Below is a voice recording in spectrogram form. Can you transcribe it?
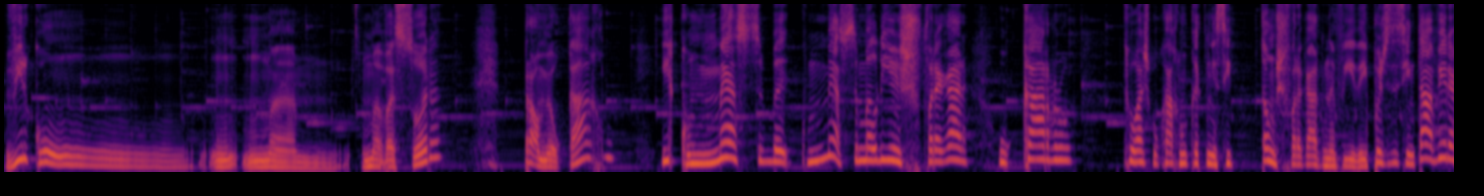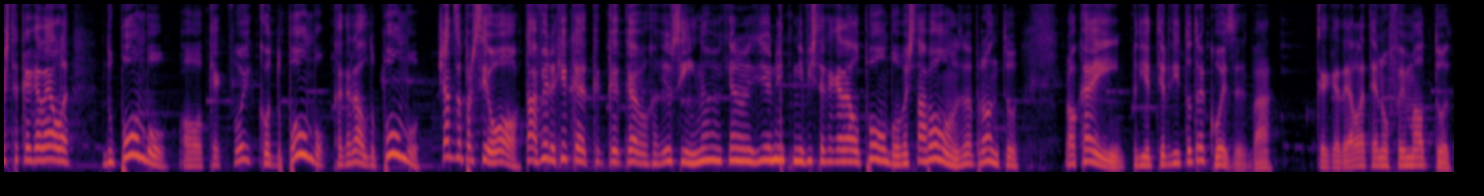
vir com um, uma, uma vassoura para o meu carro e começa-me começa ali a esfregar o carro, que eu acho que o carro nunca tinha sido tão esfragado na vida e depois diz assim: está a ver esta cagadela do pombo? Ou o que é que foi? Do pombo? Cagadela do pombo? Já desapareceu, ó. está a ver aqui que, que, que, que eu sim, não, eu nem tinha visto a cagadela do pombo, mas está bom, pronto. Ok, podia ter dito outra coisa, vá. Cagadela até não foi mal de todo.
